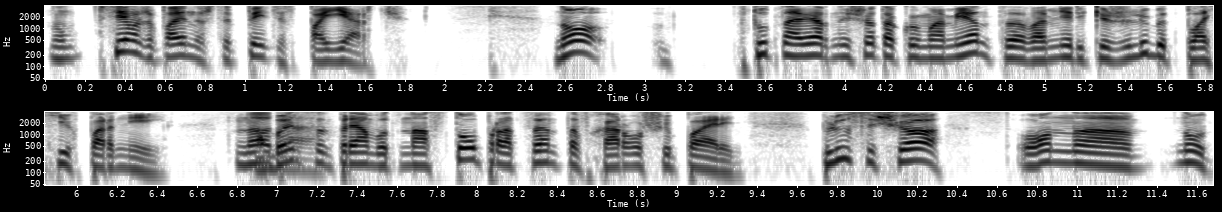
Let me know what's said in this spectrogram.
ну, всем же понятно, что Петис поярче. Но тут, наверное, еще такой момент. В Америке же любят плохих парней. Ну, а да. Бенсон прям вот на 100% хороший парень. Плюс еще он, э, ну,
